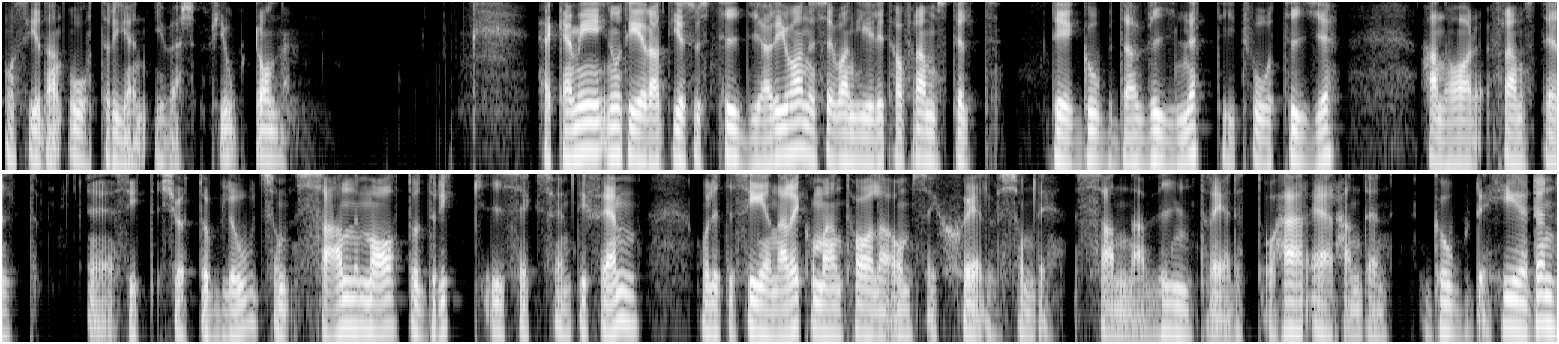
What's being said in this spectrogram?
och sedan återigen i vers 14. Här kan vi notera att Jesus tidigare i Johannes evangeliet har framställt det goda vinet i 2.10. Han har framställt eh, sitt kött och blod som sann mat och dryck i 6.55. Och lite senare kommer han tala om sig själv som det sanna vinträdet. Och här är han den gode herden.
